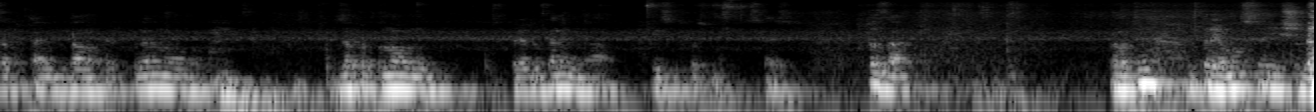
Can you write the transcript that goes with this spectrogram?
запитань до даного порядку денного, запропонований порядок денний на 58 сесії. Хто за? Проти? Утримався рішення.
